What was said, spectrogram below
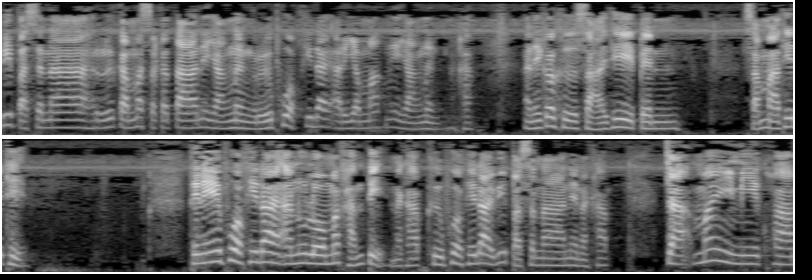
วิปัสนาหรือกรรมสกตาเนี่ยอย่างหนึ่ง หรือพวกที่ได้อริยมรรคเนี่ยอย่างหนึ่งนะครับ อันนี้ก็คือสายที่เป็นสัมมาทิฏฐิ ทีนี้พวกที่ได้อนุโลมมขันตินะครับ คือพวกที่ได้วิปัสนาเนี่ยนะครับ จะไม่มีความ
